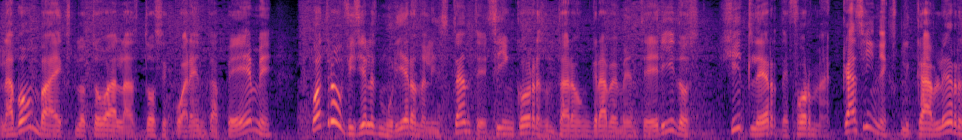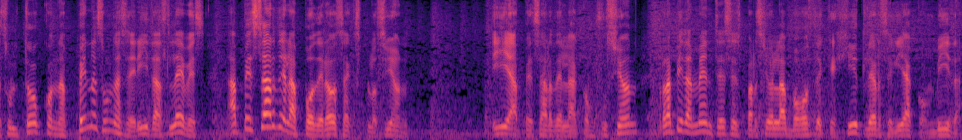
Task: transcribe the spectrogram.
La bomba explotó a las 12.40 pm. Cuatro oficiales murieron al instante, cinco resultaron gravemente heridos. Hitler, de forma casi inexplicable, resultó con apenas unas heridas leves, a pesar de la poderosa explosión. Y a pesar de la confusión, rápidamente se esparció la voz de que Hitler seguía con vida.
